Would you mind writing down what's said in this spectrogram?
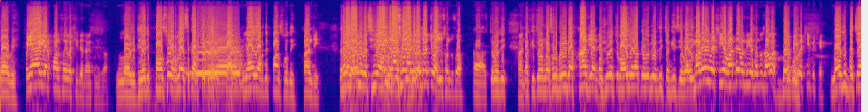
ਲੋ ਵੀ। 50500 ਦੀ ਬੱਚੀ ਦੇ ਦਾਂਗੇ ਸੰਧੂ ਸਾਹਿਬ। ਲੋ ਜੀ ਠੀਕ ਹੈ ਜੀ 500 ਹੋਰ ਲੈਸ ਕਰਕੇ 50000 ਤੇ 500 ਦੀ। ਹਾਂਜੀ। ਮਗਰ ਵੀ ਬੱਚੀ ਆ 15-16 ਕਿਲੋ ਦੁੱਧ ਚਵਾਜੂ ਸੰਧੂ ਸਾਹਿਬ। ਆ ਚਲੋ ਜੀ। ਬਾਕੀ ਚਲੋ ਨਸਲ ਬਰੀਡ ਆ। ਹਾਂਜੀ ਹਾਂਜੀ। ਪਸ਼ੂ ਦੇ ਚਵਾਈ ਜਿਹੜਾ ਕਈ ਵੀਰ ਦੀ ਚੰਗੀ ਸੇਵਾ ਰਹੀ। ਮਗਰ ਵੀ ਬੱਚੀ ਆ ਵਾਢੇ ਬੰਦੀ ਆ ਸੰਧੂ ਸਾਹਿਬ। ਬਿਲਕੁਲ। ਬੱਚੀ ਪਿੱਛੇ। ਲਓ ਜੀ ਬੱਚਾ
